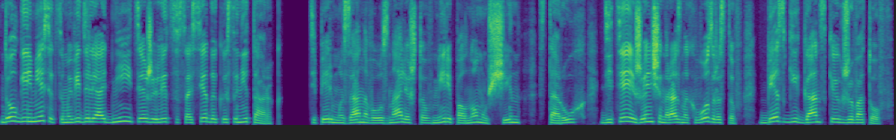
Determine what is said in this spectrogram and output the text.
Долгие месяцы мы видели одни и те же лица соседок и санитарок. Теперь мы заново узнали, что в мире полно мужчин, старух, детей и женщин разных возрастов без гигантских животов.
